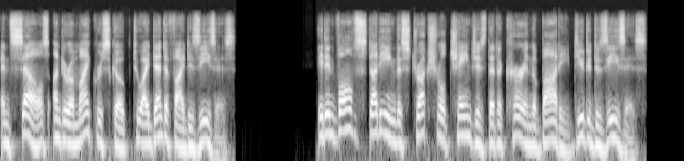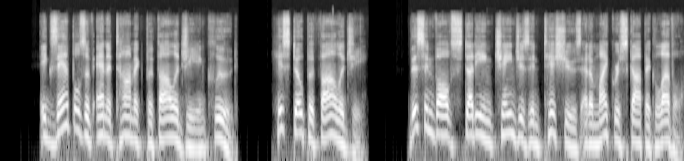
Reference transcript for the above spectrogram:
and cells under a microscope to identify diseases. It involves studying the structural changes that occur in the body due to diseases. Examples of anatomic pathology include histopathology, this involves studying changes in tissues at a microscopic level.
